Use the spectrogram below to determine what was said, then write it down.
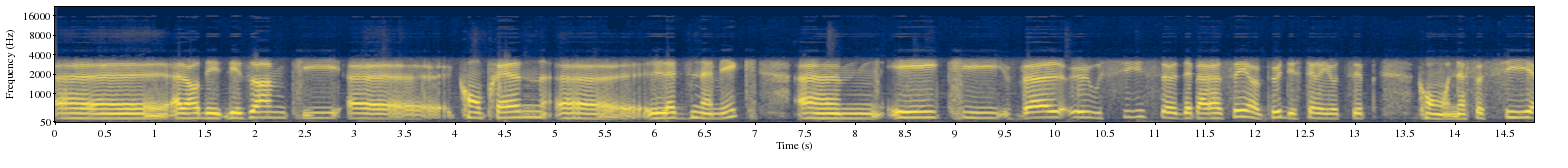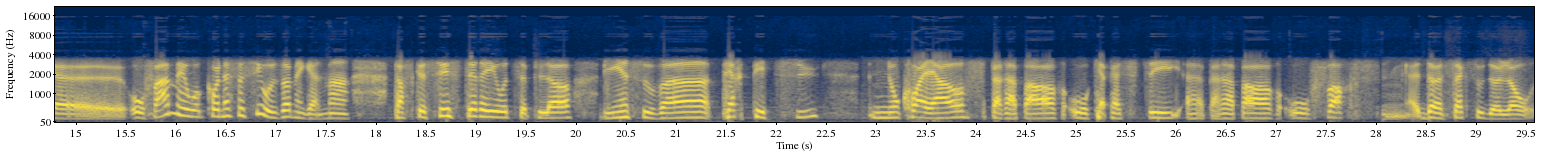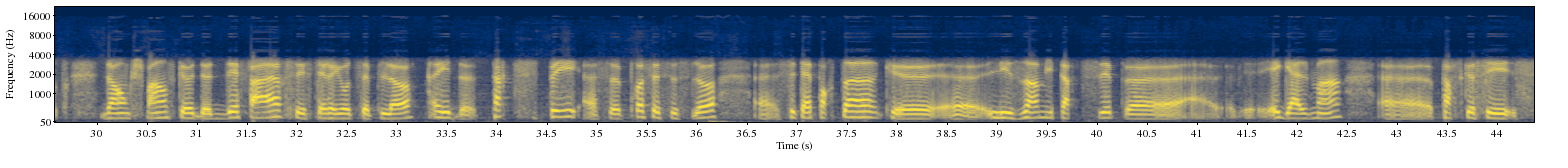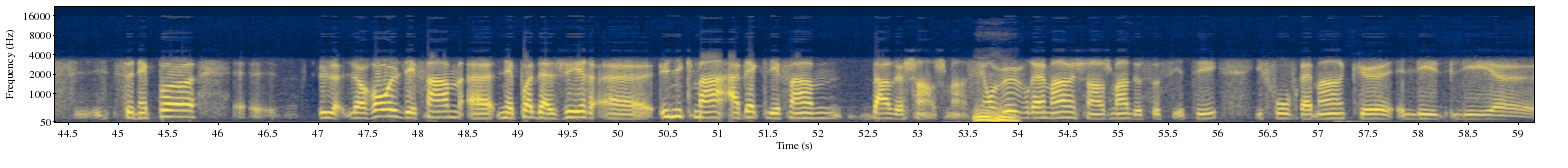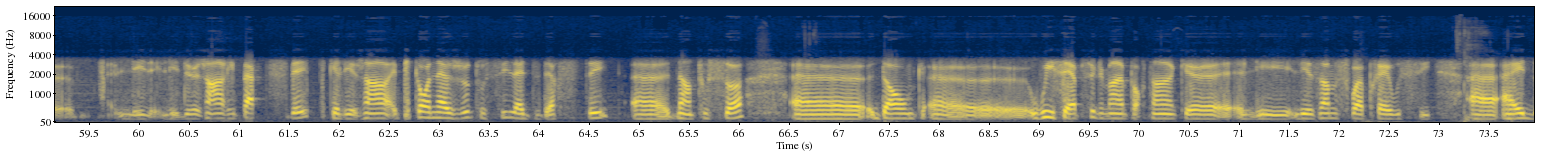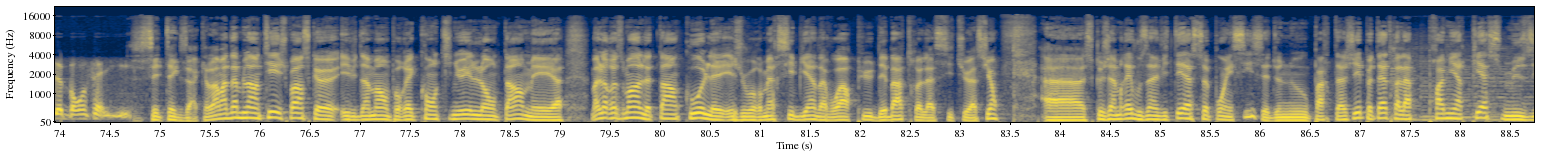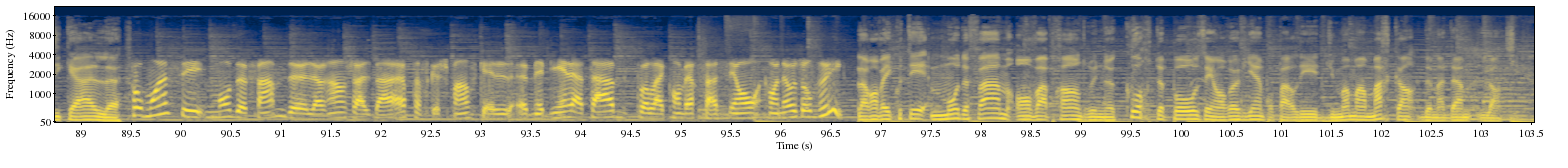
Euh, alors des, hommes qui euh, comprennent euh, la dynamique et qui veulent eux aussi se débarrasser un peu des stéréotypes qu'on associe aux femmes et qu'on associe aux hommes également. Parce que ces stéréotypes-là, bien souvent, perpétuent nos croyances par rapport aux capacités, euh, par rapport aux forces euh, d'un sexe ou de l'autre. Donc, je pense que de défaire ces stéréotypes-là et de participer à ce processus-là, euh, c'est important que les hommes y participent également parce que c'est ce n'est pas le, rôle des femmes n'est pas d'agir uniquement avec les femmes dans le changement. Si on mhm. veut vraiment un changement de société, il faut vraiment que les les euh, les, les, deux genres y participent, que les gens et puis qu'on ajoute aussi la diversité euh, dans tout ça. Euh, donc, euh, oui, c'est absolument important que les, les, hommes soient prêts aussi à, à être de bons alliés. C'est exact. Alors, Madame Lantier, je pense que évidemment, on pourrait continuer longtemps, mais euh, malheureusement, le temps coule et je vous remercie bien d'avoir pu débattre la situation. Euh, ce que j'aimerais vous inviter à ce point-ci, c'est de nous partager peut-être la première pièce musicale. Pour moi, c'est Mot de femme de Laurence Jalbert parce que je pense qu'elle met bien la table pour la conversation qu'on a aujourd'hui. Alors, on va écouter Mots de femme. On va prendre une courte pause et on revient pour parler du moment marquant de Madame Lantier.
